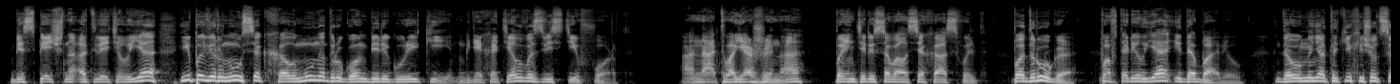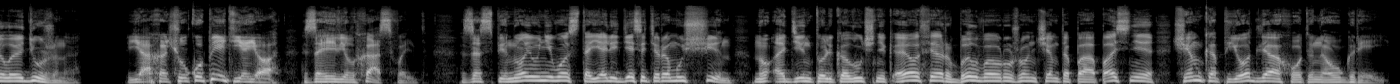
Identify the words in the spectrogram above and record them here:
– беспечно ответил я и повернулся к холму на другом берегу реки, где хотел возвести форт. «Она твоя жена?» – поинтересовался Хасфальд. «Подруга», – повторил я и добавил. «Да у меня таких еще целая дюжина». «Я хочу купить ее!» – заявил Хасфальд. За спиной у него стояли десятеро мужчин, но один только лучник Эофер был вооружен чем-то поопаснее, чем копье для охоты на угрей.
